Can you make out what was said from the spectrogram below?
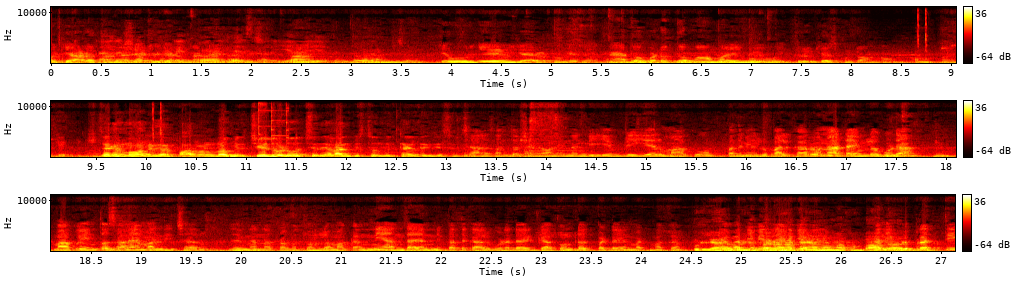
వచ్చి ఎట్లా ఎంతో ఎవరికి ఏమి జరగటం లేదు నాతో పాటు మా అమ్మాయి మేము ఇద్దరు చేసుకుంటా ఉన్నాం జగన్మోహన్ రెడ్డి గారి పాలనలో మీకు చేదోడు వచ్చేది ఎలా అనిపిస్తుంది మీకు టైలరింగ్ చేసేది? చాలా సంతోషంగా ఉండిందండి. ఎవ్రీ ఇయర్ మాకు పదివేల రూపాయలు. కరోనా టైంలో కూడా మాకు ఎంతో సహాయం అందించారు. జగనన్న ప్రభుత్వంలో మాకు అన్ని అందాయి అన్ని పథకాలు కూడా డైరెక్ట్గా అకౌంట్లోకి పడ్డాయి అనమాట మాకు ఎవరిని కానీ ఇప్పుడు. ప్రతి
